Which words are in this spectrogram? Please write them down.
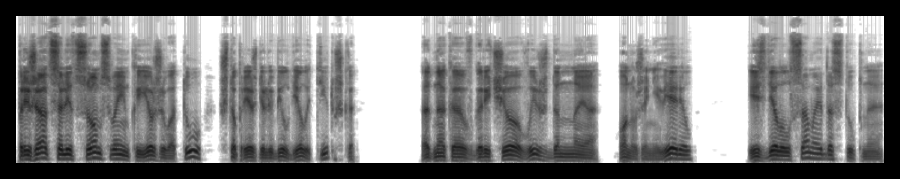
прижаться лицом своим к ее животу, что прежде любил делать Титушка. Однако в горячо выжданное он уже не верил и сделал самое доступное.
